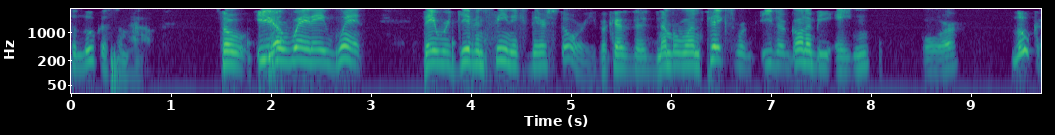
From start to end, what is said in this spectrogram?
to Luka somehow. So either Yep. way they went, they were giving Phoenix their story because the number one picks were either going to be Ayton or Luka.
